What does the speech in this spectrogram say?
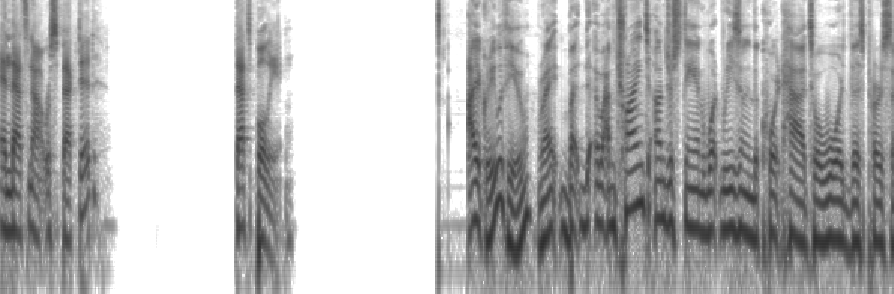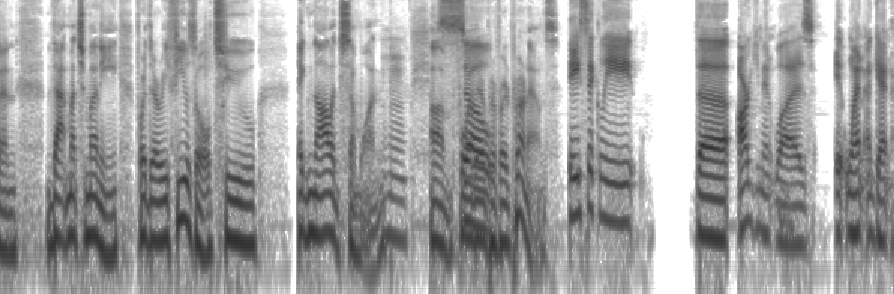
and that's not respected, that's bullying. I agree with you, right? But I'm trying to understand what reasoning the court had to award this person that much money for their refusal to acknowledge someone um, for So- their preferred pronouns. Basically, the argument was it went against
